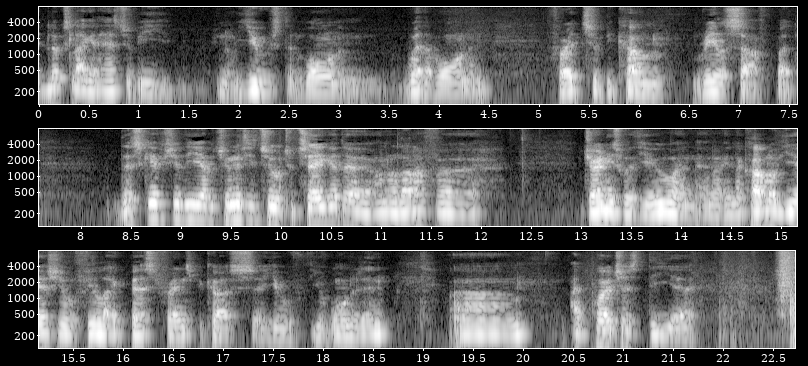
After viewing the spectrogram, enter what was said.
it, looks like it has to be, you know, used and worn and weather worn, and for it to become real soft. But this gives you the opportunity to, to take it uh, on a lot of uh, journeys with you and, and in a couple of years you'll feel like best friends because uh, you've, you've worn it in. Um, I purchased the, uh,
